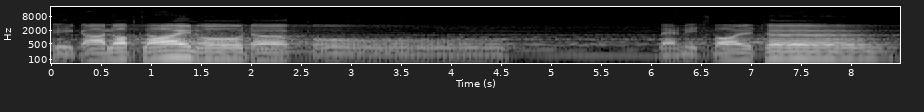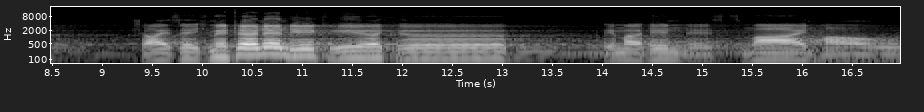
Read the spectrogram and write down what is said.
egal ob klein oder groß. Wenn ich wollte, scheiß ich mitten in die Kirche, immerhin ist's mein Haus.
